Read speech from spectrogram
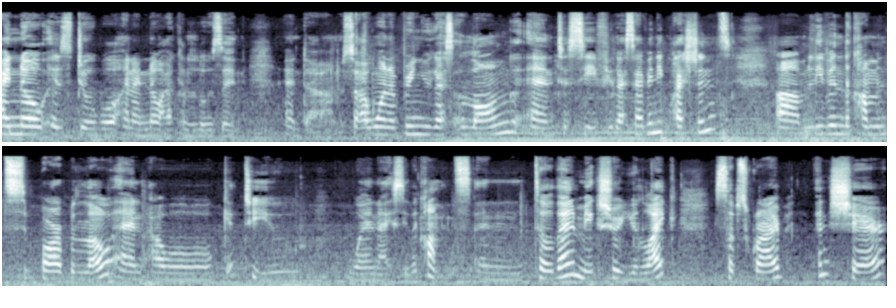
I know it's doable and I know I can lose it. and um, so I want to bring you guys along and to see if you guys have any questions. Um, leave in the comments bar below and I will get to you when I see the comments. Until then make sure you like subscribe and share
